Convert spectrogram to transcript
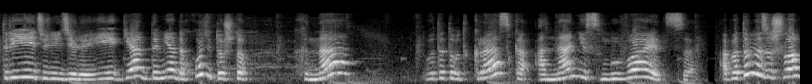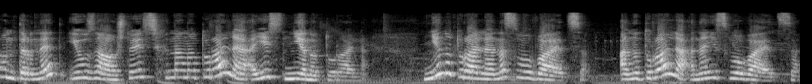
третью неделю. И я, до меня доходит то, что хна, вот эта вот краска, она не смывается. А потом я зашла в интернет и узнала, что есть хна натуральная, а есть не натуральная. Не натуральная она смывается, а натурально она не смывается.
